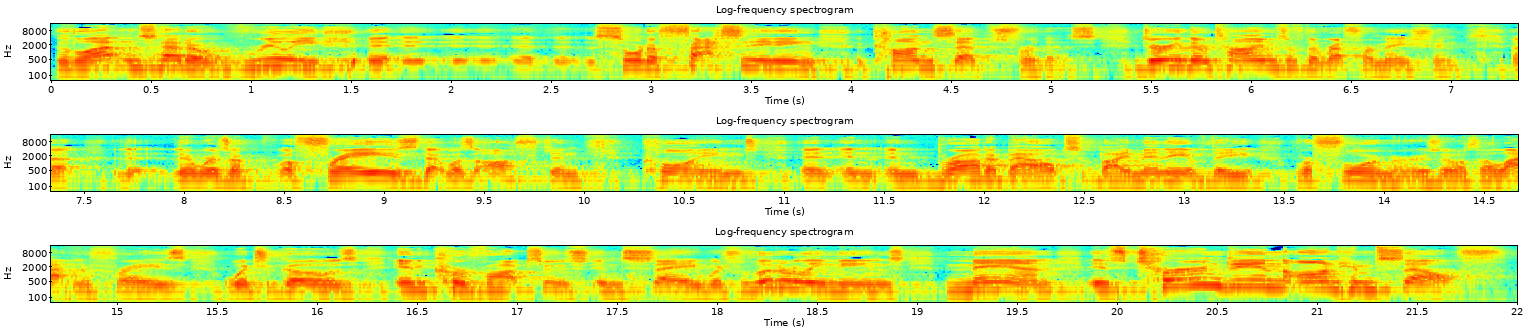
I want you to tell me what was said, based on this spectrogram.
The Latins had a really uh, uh, uh, sort of fascinating concept for this. During the times of the Reformation, uh, th- there was a, a, phrase that was often coined and, and, and, brought about by many of the reformers. It was a Latin phrase which goes incurvatus in se, which literally means man is turned in on himself.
